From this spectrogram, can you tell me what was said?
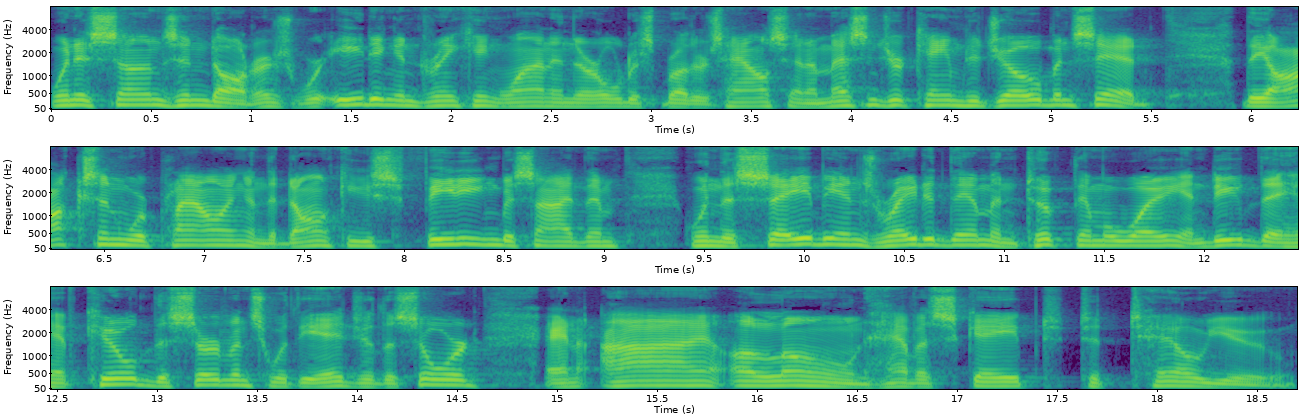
when his sons and daughters were eating and drinking wine in their oldest brother's house, and a messenger came to Job and said, The oxen were plowing and the donkeys feeding beside them, when the Sabeans raided them and took them away. Indeed, they have killed the servants with the edge of the sword, and I alone have escaped to tell you.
